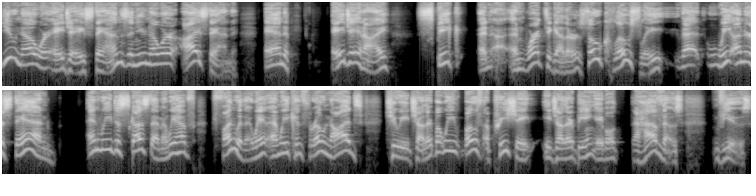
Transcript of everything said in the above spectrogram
you know where AJ stands and you know where I stand. And AJ and I speak and uh, and work together so closely that we understand and we discuss them and we have fun with it. We, and we can throw nods to each other, but we both appreciate each other being able to have those views.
